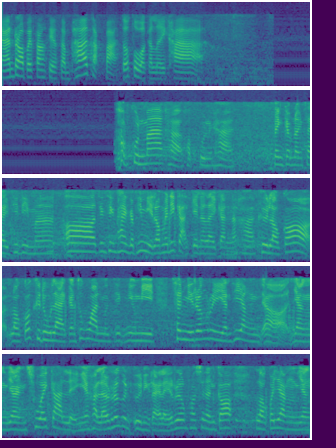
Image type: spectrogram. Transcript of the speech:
นั้นเราไปฟังเสียงสัมภาษณ์จากปากเจ้าตัวกันเลยค่ะ ขอบคุณมากค่ะ ขอบคุณค่ะ เป็นกำลังใจที่ดีมากเอ่อจริงๆแพนกับพี่หมีเราไม่ได้กะเกณฑ์อะไรกันนะคะ คือเราก็เราก็คือดูแลกันทุกวันบางทียังมีเช่นมีเรื่องเรียนที่ยังเอ่อยังยังช่วยกันอะไรอย่างเงี้ยค่ะแล้วเรื่องอื่นๆอีกหลาย ๆ เรื่อง เพราะฉะนั้นก็เราก็ยังยัง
